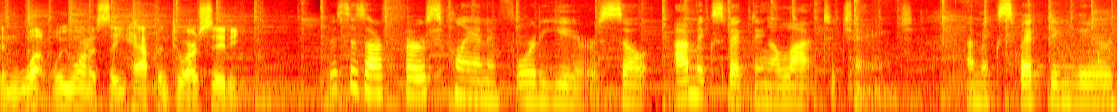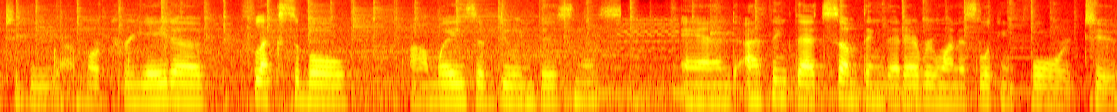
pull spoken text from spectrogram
and what we want to see happen to our city. This is our first plan in 40 years, so I'm expecting a lot to change. I'm expecting there to be uh, more creative, flexible um, ways of doing business. And I think that's something that everyone is looking forward to.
